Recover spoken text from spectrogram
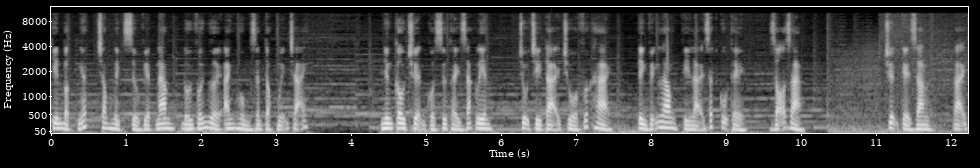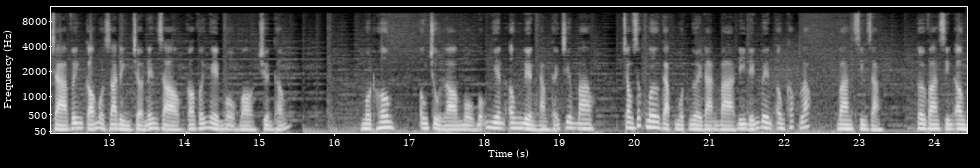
khiên bậc nhất trong lịch sử Việt Nam đối với người anh hùng dân tộc Nguyễn Trãi. Nhưng câu chuyện của sư thầy Giác Liên, trụ trì tại chùa Phước Hải, tỉnh Vĩnh Long thì lại rất cụ thể, rõ ràng. Chuyện kể rằng, tại Trà Vinh có một gia đình trở nên giàu có với nghề mổ bò truyền thống. Một hôm, ông chủ lò mổ bỗng nhiên ông liền nằm thấy chiêm bao, trong giấc mơ gặp một người đàn bà đi đến bên ông khóc lóc, van xin rằng, tôi van xin ông,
